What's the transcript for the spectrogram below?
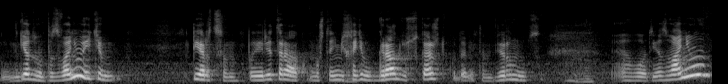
я думаю, позвоню этим перцам по эритраку, может, они мне хотя бы градус скажут, куда мне там вернуться. Вот, я звоню,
